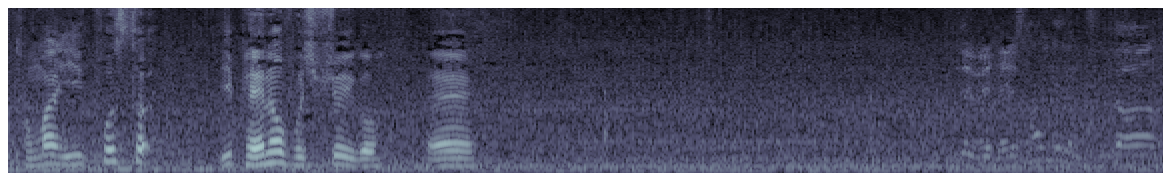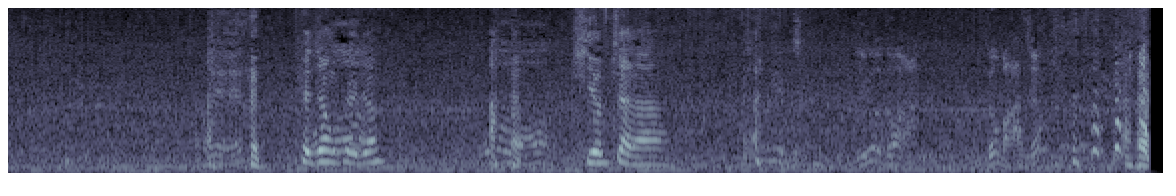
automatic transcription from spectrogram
정말 이 포스터, 이 배너 보십시오 이거. 예. 근데 왜 내 사진은 둘다 표정 표정 어머 귀엽잖아. 이거 너, 안- 너 맞아?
